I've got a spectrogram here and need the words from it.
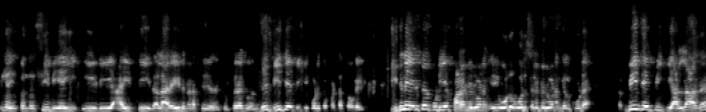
இல்ல இப்ப இந்த சிபிஐ இடி ஐடி இதெல்லாம் ரெய்டு நடத்தியதுக்கு பிறகு வந்து பிஜேபிக்கு கொடுக்கப்பட்ட தொகை. இதுல இருக்கக்கூடிய பல நிறுவனங்கள் ஒரு ஒரு சில நிறுவனங்கள் கூட பிஜேபிக்கு அல்லாத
